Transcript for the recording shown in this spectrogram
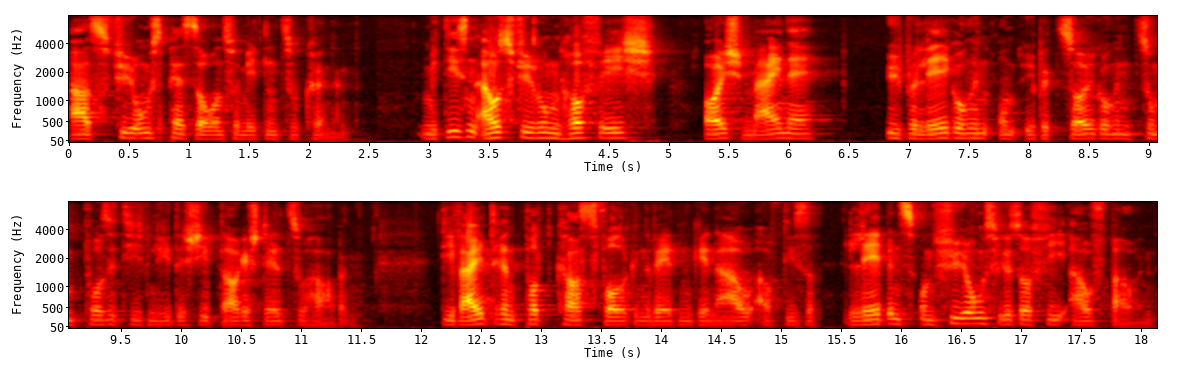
als Führungsperson vermitteln zu können. Mit diesen Ausführungen hoffe ich, euch meine Überlegungen und Überzeugungen zum positiven Leadership dargestellt zu haben. Die weiteren Podcast-Folgen werden genau auf dieser Lebens- und Führungsphilosophie aufbauen.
